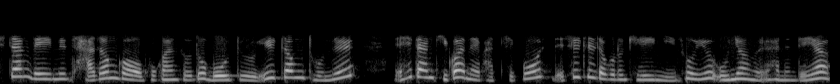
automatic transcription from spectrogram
시장 내에 있는 자전거 보관소도 모두 일정 돈을 해당 기관에 바치고 실질적으로는 개인이 소유 운영을 하는데요.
